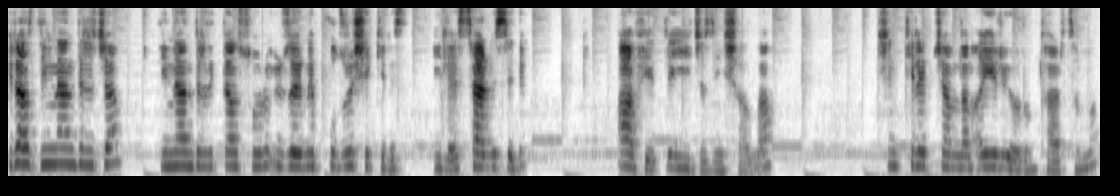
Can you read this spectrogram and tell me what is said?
Biraz dinlendireceğim. Dinlendirdikten sonra üzerine pudra şekeri ile servis edip afiyetle yiyeceğiz inşallah. Şimdi kelepçemden ayırıyorum tartımı.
